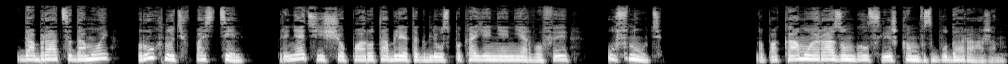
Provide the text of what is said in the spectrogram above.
— добраться домой, рухнуть в постель, принять еще пару таблеток для успокоения нервов и уснуть. Но пока мой разум был слишком взбудоражен.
